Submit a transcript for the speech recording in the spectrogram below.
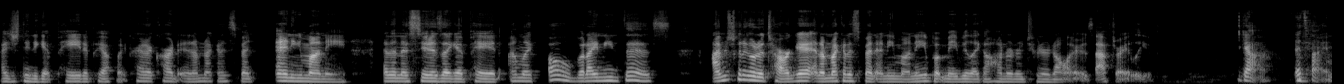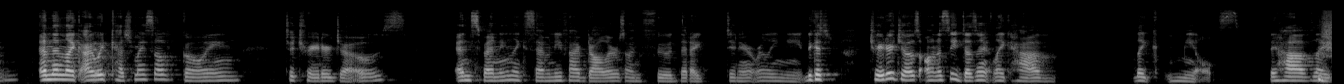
I just need to get paid to pay off my credit card, and I'm not going to spend any money. And then as soon as I get paid, I'm like, oh, but I need this. I'm just going to go to Target and I'm not going to spend any money, but maybe like a hundred or two hundred dollars after I leave. Yeah, it's fine. And then like I would catch myself going to Trader Joe's and spending like $75 on food that I didn't really need because Trader Joe's honestly doesn't like have like meals. They have like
